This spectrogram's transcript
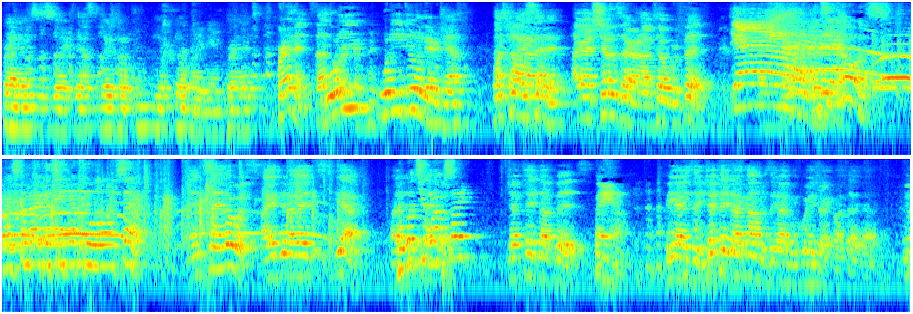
Brennan's is like that's there's no, no nobody named Brennan's. Brennan's. That's what are you What are you doing there, Geoff? That's why I said it. I got shows there on October 5th. Yeah! In St. Louis. Guys, come back and see Geoff do a long set. In St. Louis. I do. I, yeah. And what's your website? GeoffTate.biz. Bam. B-I-Z. GeoffTate.com is the guy from Queensrÿche. Contact that. He's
